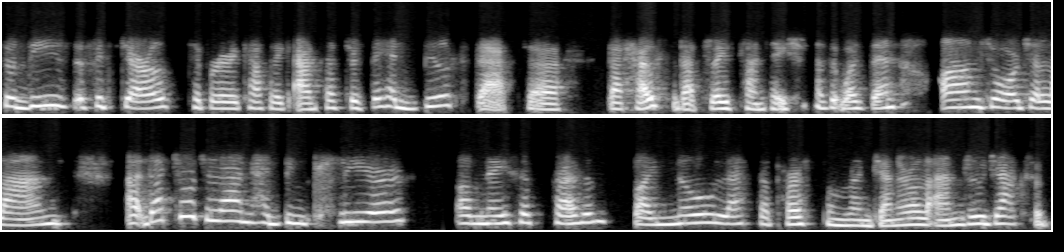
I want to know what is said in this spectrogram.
So these Fitzgerald's Tipperary Catholic ancestors they had built that uh, that house, that slave plantation as it was then, on Georgia land. Uh, that Georgia land had been cleared of native presence by no less a person than General Andrew Jackson.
